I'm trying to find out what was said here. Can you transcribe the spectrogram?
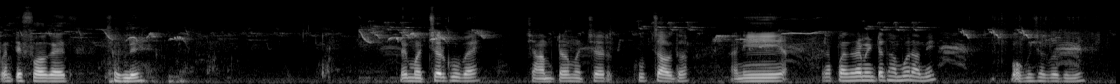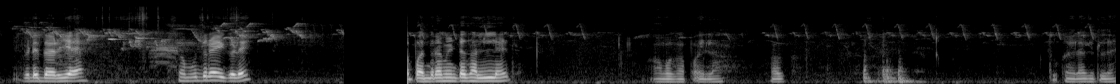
पण ते फग आहेत सगळे. ते मच्छर खूप आहे. चामटं मच्छर खूप चावतं. आणि पंधरा मिनटं थांबून आम्ही बघू शकता तुम्ही. इकडे दर्या आहे. समुद्र आहे इकडे. पंधरा मिनटं झालेली आहेत. हा बघा पहिला बघ तू खायला घेतलाय.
